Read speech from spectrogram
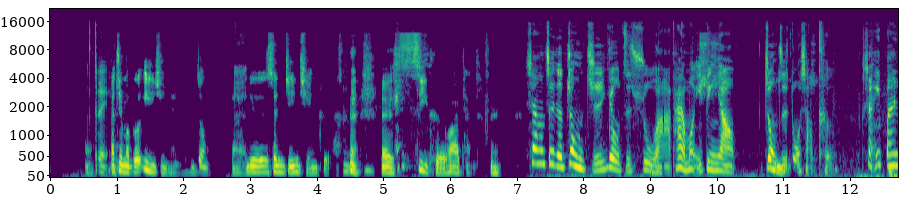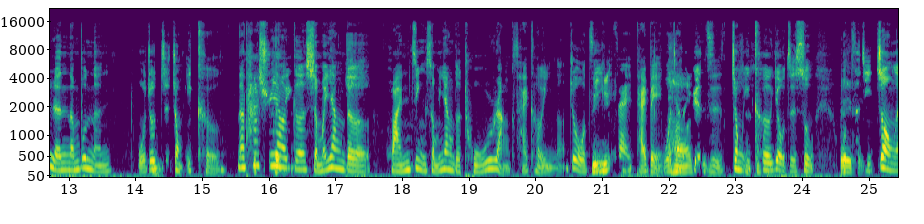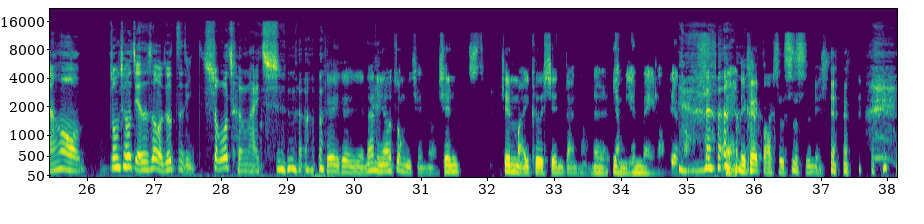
对，啊，这么个疫情很严重，啊，又是生津乾渴，呃，细荷花坛。像这个种植柚子树啊，它有没有一定要种植多少棵？像一般人能不能我就只种一棵，那它需要一个什么样的环境、什么样的土壤才可以呢？就我自己在台北我家的院子种一棵柚子树，我自己种，然后中秋节的时候我就自己收成来吃呢。可以可以可以，那你要种以前哦，先。先买一颗仙丹哦，那个养颜美容的哦，你可以保持四十年。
